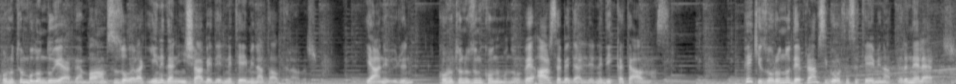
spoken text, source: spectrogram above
konutun bulunduğu yerden bağımsız olarak yeniden inşa bedelini teminat altına alır. Yani ürün, konutunuzun konumunu ve arsa bedellerini dikkate almaz. Peki zorunlu deprem sigortası teminatları nelerdir?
